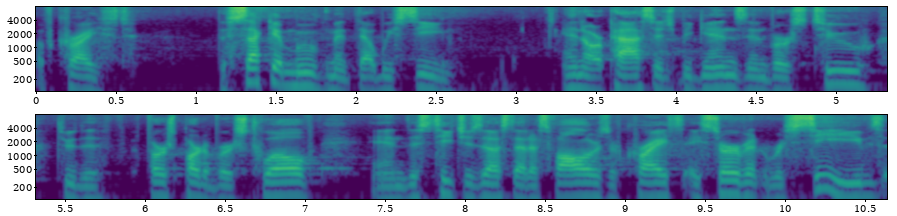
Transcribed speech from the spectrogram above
of Christ. The second movement that we see in our passage begins in verse 2 through the first part of verse 12. And this teaches us that as followers of Christ, a servant receives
